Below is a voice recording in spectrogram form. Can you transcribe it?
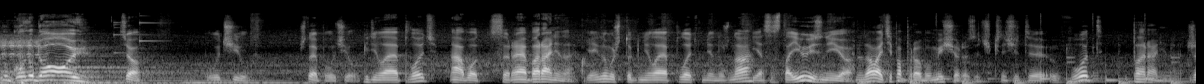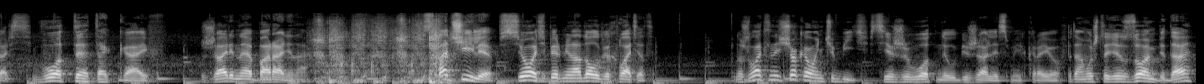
You gonna die! Все, получил. Что я получил? Гнилая плоть. А, вот, сырая баранина. Я не думаю, что гнилая плоть мне нужна. Я состою из нее. Ну, давайте попробуем еще разочек. Значит, э, вот баранина. Жарься. Вот это кайф. Жареная баранина. Сточили. Все, теперь мне надолго хватит. Но желательно еще кого-нибудь убить. Все животные убежали с моих краев. Потому что эти зомби, да?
